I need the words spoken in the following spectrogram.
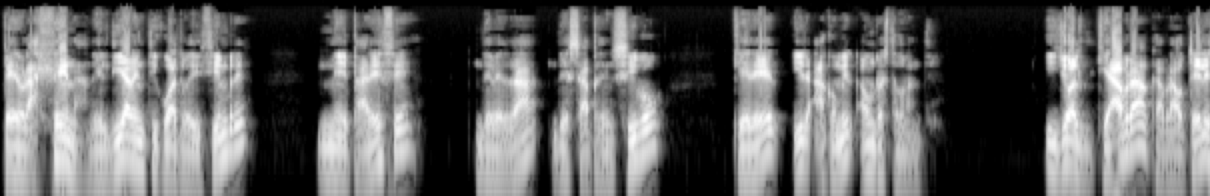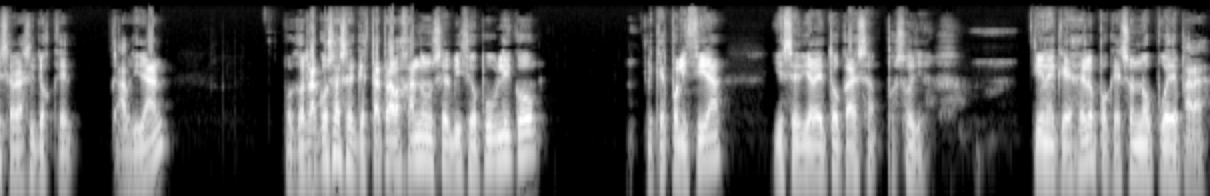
Pero la cena del día 24 de diciembre me parece de verdad desaprensivo querer ir a comer a un restaurante. Y yo, el que abra, que habrá hoteles, habrá sitios que abrirán, porque otra cosa es el que está trabajando en un servicio público, el que es policía, y ese día le toca esa. Pues oye, tiene que hacerlo porque eso no puede parar.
